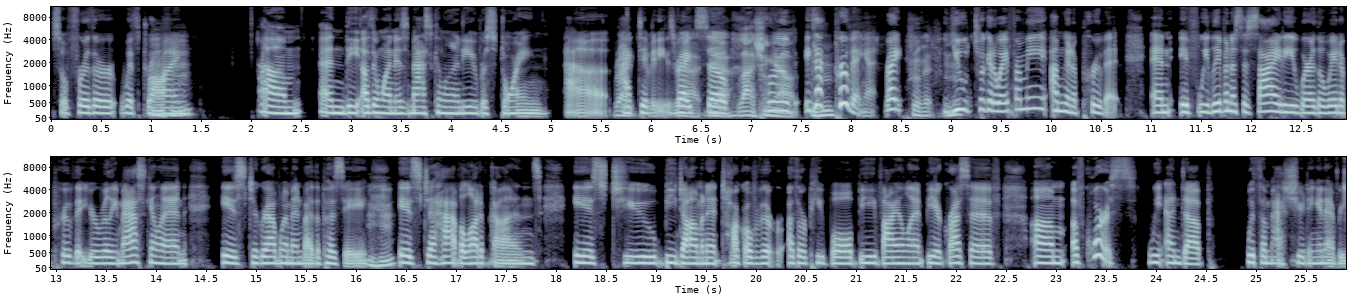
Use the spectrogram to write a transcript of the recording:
so further withdrawing um, and the other one is masculinity restoring uh, Right. activities right Yeah, so yeah, lashing prove out. exact Mhm. proving it right Prove it. Mhm. you took it away from me i'm going to prove it and if we live in a society where the way to prove that you're really masculine is to grab women by the pussy Mhm. is to have a lot of guns is to be dominant talk over the other people be violent be aggressive um, of course we end up with a mass shooting in every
